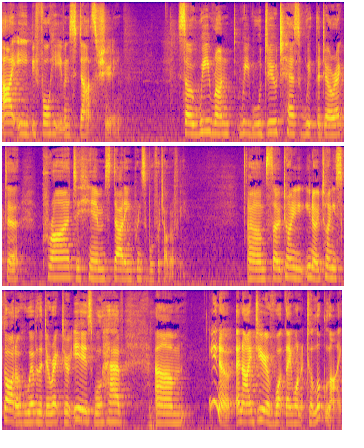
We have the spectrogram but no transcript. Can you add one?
i.e., before he even starts shooting. So we run, we will do tests with the director prior to him starting principal photography. Um, so Tony, you know, Tony Scott or whoever the director is will have, um, you know, an idea of what they want it to look like,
